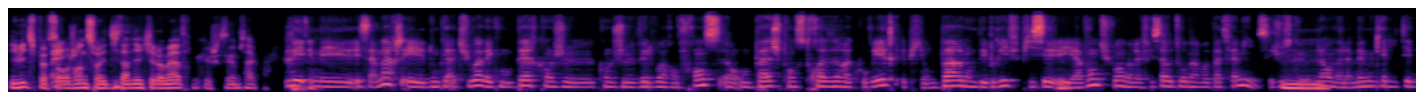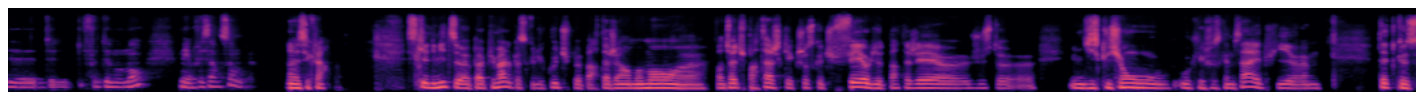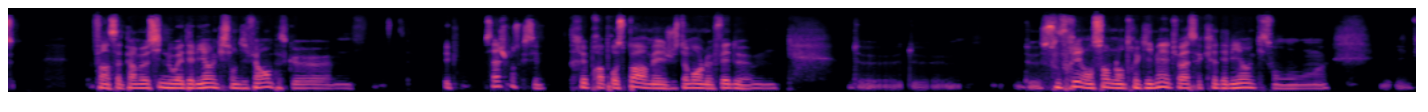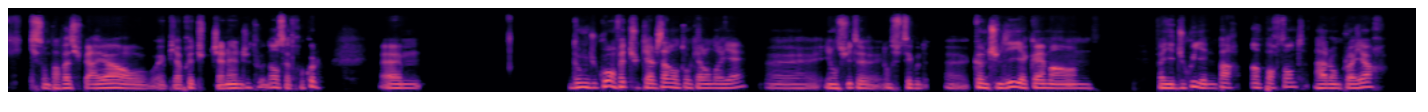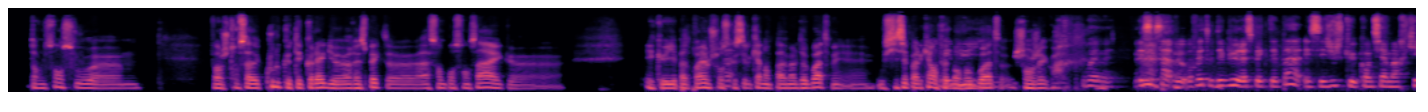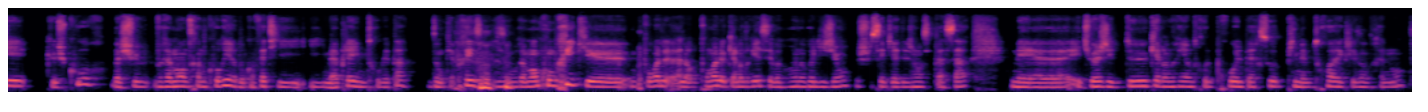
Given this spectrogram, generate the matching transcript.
Limite, ils peuvent se rejoindre sur les dix derniers kilomètres ou quelque chose comme ça. Quoi. Mais, mais et ça marche. Et donc, tu vois, avec mon père, quand je, quand je vais le voir en France, euh, on passe, je pense, trois heures à courir et puis on parle, on débriefe. Puis c'est, et mm. avant, tu vois, on aurait fait ça autour d'un repas de famille. C'est juste que mm. là, on a la même qualité de, de, de, moment, mais on fait ça ensemble. Ouais, c'est clair. Ce qui est limite euh, pas plus mal parce que du coup tu peux partager un moment, euh, enfin tu vois tu partages quelque chose que tu fais au lieu de partager juste une discussion ou, ou, quelque chose comme ça et puis peut-être que enfin, ça te permet aussi de nouer des liens qui sont différents parce que euh, et ça, je pense que c'est très propre au sport, mais justement le fait de, de, souffrir ensemble entre guillemets, tu vois, ça crée des liens qui sont qui sont parfois supérieurs et puis après tu te challenges et tout. Non, c'est trop cool. Euh, donc du coup, en fait, tu cales ça dans ton calendrier et ensuite, ensuite c'est good. comme tu le dis, il y a quand même un, enfin, du coup, il y a une part importante à l'employeur dans le sens où, enfin, je trouve ça cool que tes collègues respectent à 100% ça et que et qu'il n'y ait pas de problème. Je pense que c'est le cas dans pas mal de boîtes, mais ou si c'est pas le cas, en fait, dans vos boîtes, changez quoi. Ouais, mais, mais c'est ça. En fait, au début, ils respectaient pas, et c'est juste que quand il y a marqué que je cours, bah, je suis vraiment en train de courir. Donc en fait, ils, ils m'appelaient, ils me trouvaient pas. Donc après, ils ont, ils ont vraiment compris que pour moi, alors pour moi, le calendrier, c'est vraiment une religion. Je sais qu'il y a des gens, c'est pas ça, mais euh, et tu vois, j'ai deux calendriers entre le pro et le perso, puis même trois avec les entraînements.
